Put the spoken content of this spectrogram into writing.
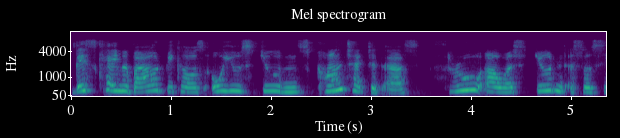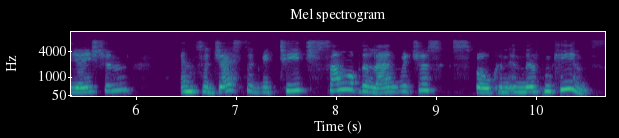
This came about because OU students contacted us through our student association and suggested we teach some of the languages spoken in Milton Keynes.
